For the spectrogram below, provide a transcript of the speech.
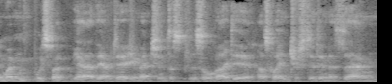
And when we spoke, yeah, the other day, you mentioned this, this sort of idea. I was quite interested in as um,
